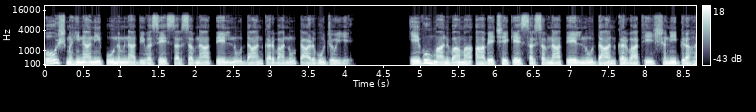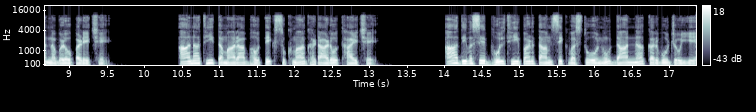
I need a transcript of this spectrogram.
પોષ મહિનાની પૂનમના દિવસે સરસવના તેલનું દાન કરવાનું ટાળવું જોઈએ. એવું માનવામાં આવે છે કે સરસવના તેલનું દાન કરવાથી શનિ ગ્રહ નબળો પડે છે. આનાથી તમારા ભૌતિક સુખમાં ઘટાડો થાય છે. આ દિવસે ભૂલથી પણ તામસિક વસ્તુઓનું દાન ન કરવું જોઈએ.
